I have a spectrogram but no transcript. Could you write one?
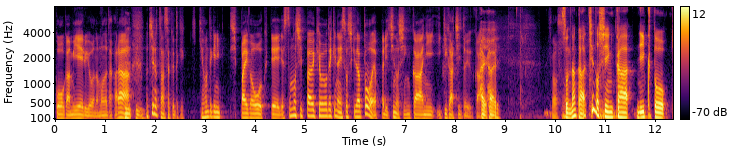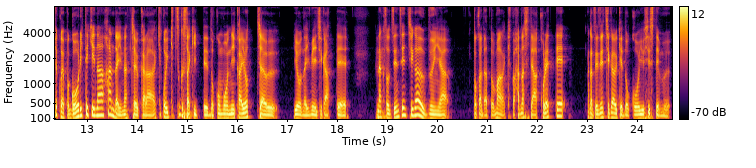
功が見えるようなものだから、うんうん。知の探索って基本的に失敗が多くてでその失敗を許容できない組織だとやっぱり知の進化に行きがちというか、はいはい。そうそう。そうなんか知の進化に行くと結構やっぱ合理的な判断になっちゃうから結構行き着く先ってどこも似通っちゃうようなイメージがあってなんかそう全然違う分野とかだとまあ結構話してあこれってなんか全然違うけどこういうシステム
